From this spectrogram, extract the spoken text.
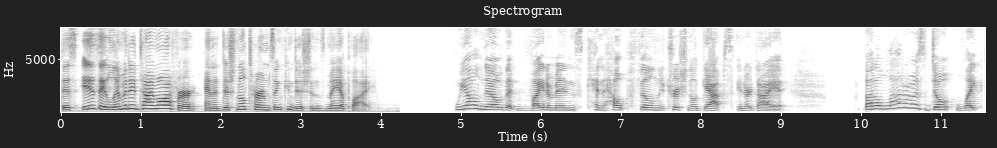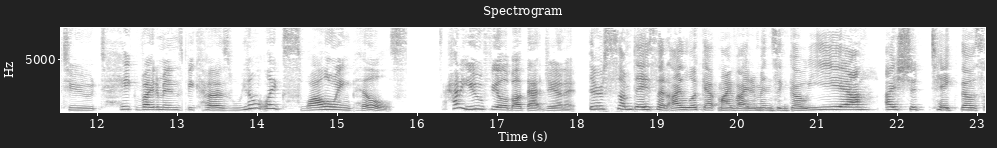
This is a limited time offer, and additional terms and conditions may apply. We all know that vitamins can help fill nutritional gaps in our diet. But a lot of us don't like to take vitamins because we don't like swallowing pills. How do you feel about that, Janet? There's some days that I look at my vitamins and go, yeah, I should take those.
